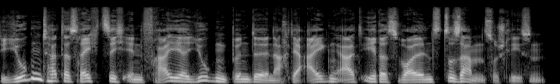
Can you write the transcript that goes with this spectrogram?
Die Jugend hat das Recht, sich in freie Jugendbünde nach der Eigenart ihres Wollens zusammenzuschließen.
